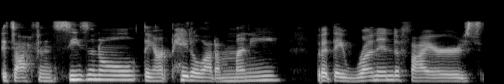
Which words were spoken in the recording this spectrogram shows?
It's often seasonal. They aren't paid a lot of money, but they run into fires.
